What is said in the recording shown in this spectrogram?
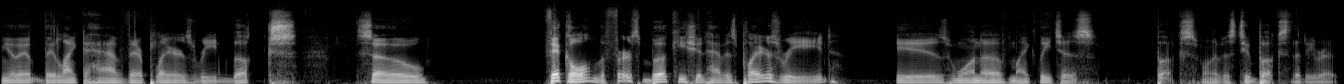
you know, they they like to have their players read books. So Fickell, the first book he should have his players read is one of Mike Leach's books, one of his two books that he wrote.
